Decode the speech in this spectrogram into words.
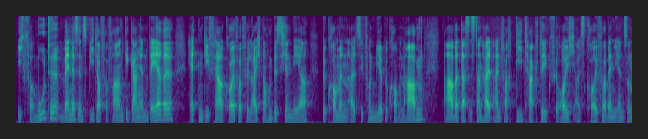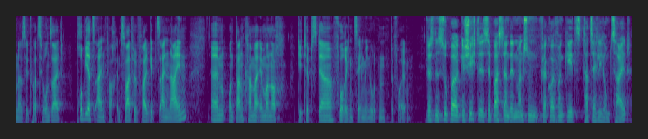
Ich vermute, wenn es ins Bieterverfahren gegangen wäre, hätten die Verkäufer vielleicht noch ein bisschen mehr bekommen, als sie von mir bekommen haben. Aber das ist dann halt einfach die Taktik für euch als Käufer, wenn ihr in so einer Situation seid probiert es einfach. Im Zweifelfall gibt es ein Nein ähm, und dann kann man immer noch die Tipps der vorigen zehn Minuten befolgen. Das ist eine super Geschichte, Sebastian, denn manchen Verkäufern geht es tatsächlich um Zeit.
